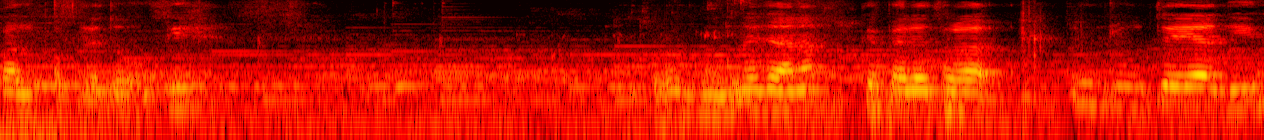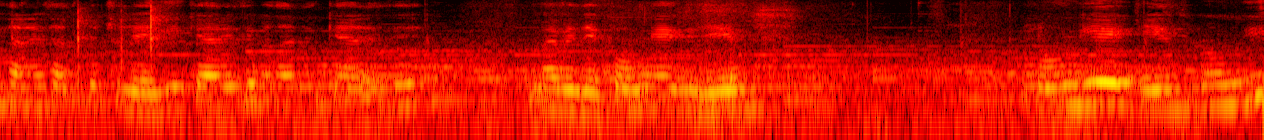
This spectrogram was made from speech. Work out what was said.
कल कपड़े धोऊँगी। थोड़ा घूमने जाना, उसके पहले थोड़ा जूते या जीन खाने सब कुछ लेगी, कह रही थी, पता नहीं कह रही थी मैं भी देखूँगी एक जीन्स। लूँगी एक जीन्स, लूँगी।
